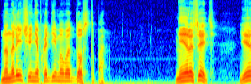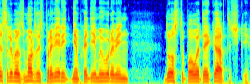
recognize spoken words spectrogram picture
на наличие необходимого доступа. Нейросеть. Ли возможность проверить необходимый уровень доступа в этой карточке?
